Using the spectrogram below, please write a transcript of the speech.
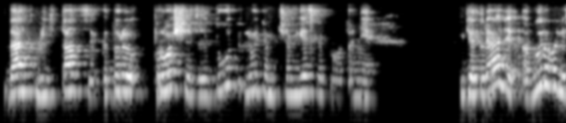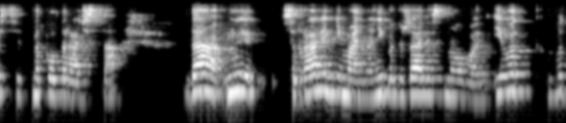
дать медитации, которые проще зайдут людям, чем если бы вот они где-то реали, вырвались на полтора часа. Да, мы собрали внимание, но они побежали снова. И вот, вот,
